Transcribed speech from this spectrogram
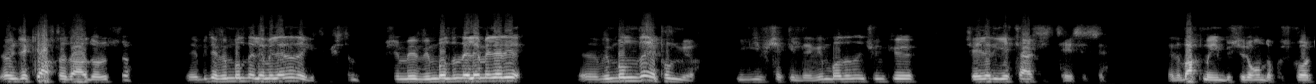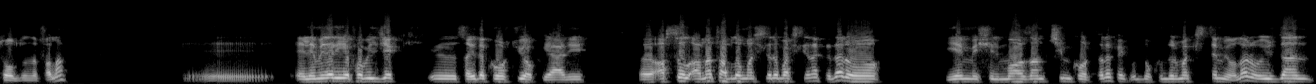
önceki hafta daha doğrusu e, bir de Wimbledon elemelerine de gitmiştim. Şimdi Wimbledon elemeleri e, Wimbledon'da yapılmıyor ilginç bir şekilde. Wimbledon'ın çünkü şeyleri yetersiz tesisi. Yani bakmayın bir sürü 19 kort olduğunda falan. E, elemeleri yapabilecek e, sayıda kortu yok. Yani e, asıl ana tablo maçları başlayana kadar o yemyeşil muazzam çim kortlara pek dokundurmak istemiyorlar. O yüzden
